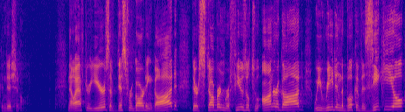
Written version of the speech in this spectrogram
Conditional. Now, after years of disregarding God, their stubborn refusal to honor God, we read in the book of Ezekiel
